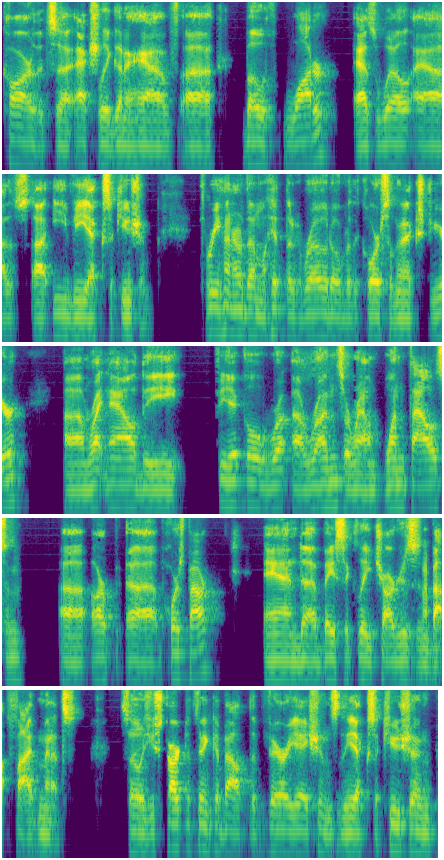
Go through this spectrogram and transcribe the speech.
car that's uh, actually going to have both water as well as EV execution. 300 of them will hit the road over the course of the next year. Um, right now, the vehicle uh, runs around 1,000 uh, uh, horsepower and basically charges in about five minutes. So, as you start to think about the variations in the execution,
